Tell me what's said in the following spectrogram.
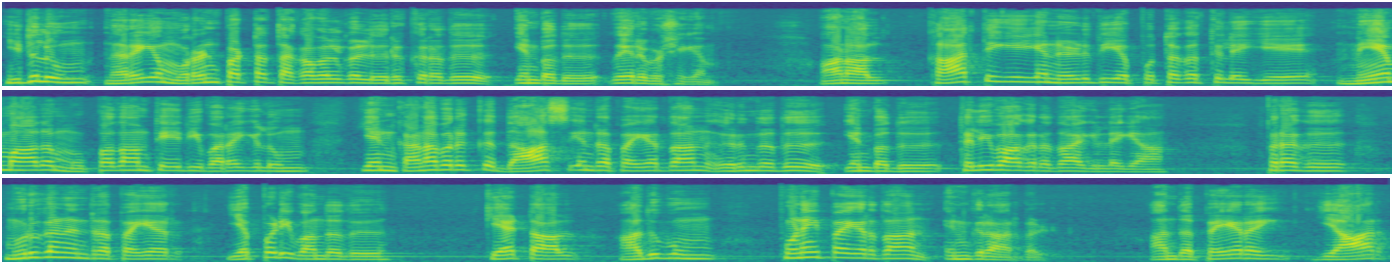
இதிலும் நிறைய முரண்பட்ட தகவல்கள் இருக்கிறது என்பது வேறு விஷயம். ஆனால் கார்த்திகேயன் எழுதிய புத்தகத்திலேயே மே மாதம் முப்பதாம் தேதி வரையிலும் என் கணவருக்கு தாஸ் என்ற பெயர்தான் இருந்தது என்பது தெளிவாகிறதா இல்லையா? பிறகு முருகன் என்ற பெயர் எப்படி வந்தது? கேட்டால் அதுவும் புனைப்பெயர்தான் என்கிறார்கள். அந்த பெயரை யார்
